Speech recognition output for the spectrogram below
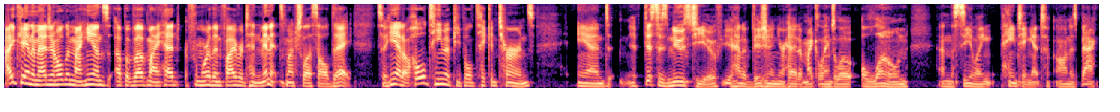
I can't imagine holding my hands up above my head for more than five or 10 minutes, much less all day. So he had a whole team of people taking turns. And if this is news to you, if you had a vision in your head of Michelangelo alone on the ceiling painting it on his back,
